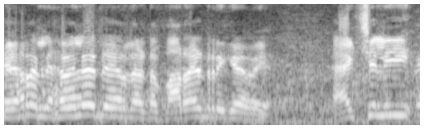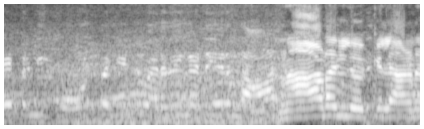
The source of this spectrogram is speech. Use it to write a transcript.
വേറെ ലെവൽ തന്നെയായിരുന്നു കേട്ടോ. പറയാണ്ടിരിക്കാൻ വയ്യ ആക്ച്വലി നാടൻ ലുക്കിലാണ്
